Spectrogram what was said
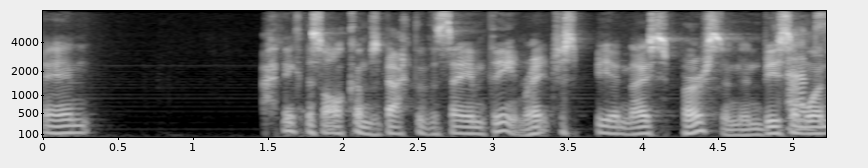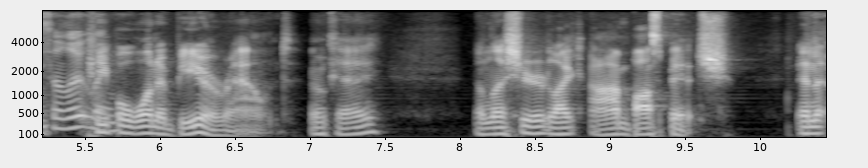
And I think this all comes back to the same theme, right? Just be a nice person and be someone Absolutely. people want to be around. Okay. Unless you're like, I'm boss bitch and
